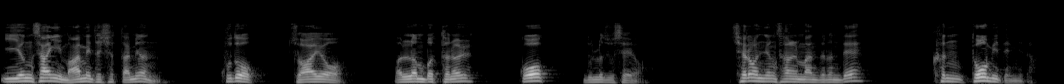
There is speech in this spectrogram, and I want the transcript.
이 영상이 마음에 드셨다면 구독, 좋아요, 알람 버튼을 꼭 눌러주세요. 새로운 영상을 만드는데 큰 도움이 됩니다.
